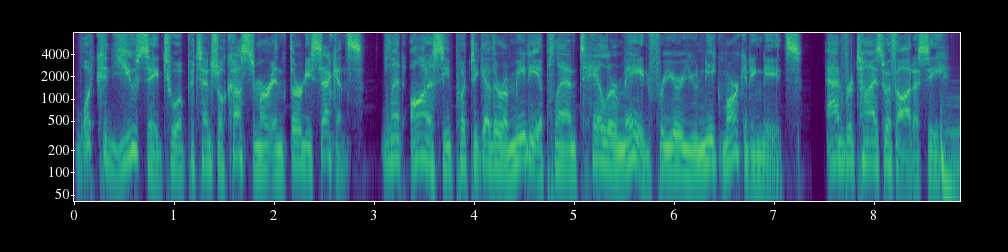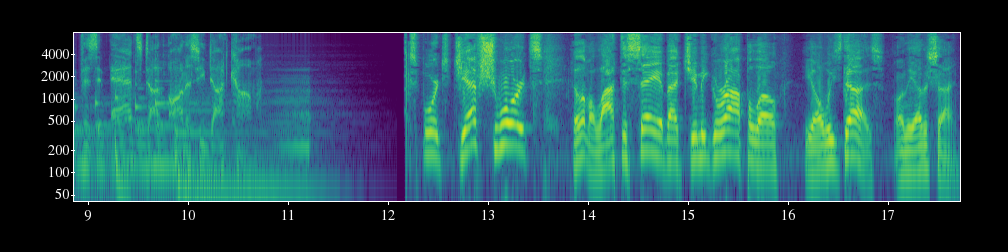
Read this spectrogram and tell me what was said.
What could you say to a potential customer in 30 seconds? Let Odyssey put together a media plan tailor made for your unique marketing needs. Advertise with Odyssey. Visit ads.odyssey.com. Sports Jeff Schwartz. He'll have a lot to say about Jimmy Garoppolo. He always does on the other side.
